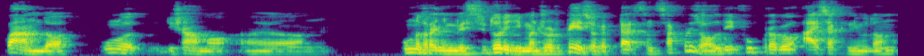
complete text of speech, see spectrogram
quando uno, diciamo, eh, uno tra gli investitori di maggior peso che perse un sacco di soldi fu proprio Isaac Newton,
